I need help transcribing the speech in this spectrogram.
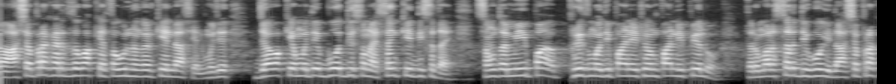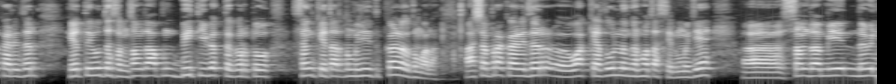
अशा प्रकारे जर वाक्याचं उल्लंघन केलं असेल म्हणजे ज्या वाक्यामध्ये बोध दिसून आहे संकेत दिसत आहे. समजा मी पा फ्रीजमध्ये पाणी ठेवून पाणी पिलो तर मला सर्दी होईल. अशा प्रकारे जर हे तर होत असेल. समजा आपण भीती व्यक्त करतो संकेतार्थ म्हणजे कळलं तुम्हाला. अशा प्रकारे जर वाक्याचं उल्लंघन होत असेल म्हणजे समजा मी नवीन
